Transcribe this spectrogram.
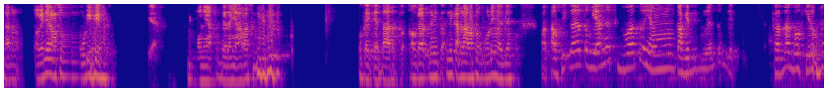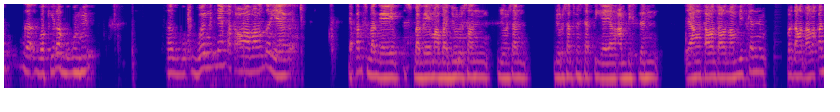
ntar. Oke dia langsung kuliah ya. Ya. Tanya gak tanya alasan oke oke ntar. Oke ini, ini karena langsung kuliah aja Gak tahu sih tuh biasa gue tuh yang kaget di kuliah tuh karena gue kira nggak gue kira buku uh, eh, gue ingetnya pas awal-awal tuh ya ya kan sebagai sebagai maba jurusan jurusan jurusan semester tiga yang ambis dan yang tahun-tahun ambis kan pertama-tama kan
